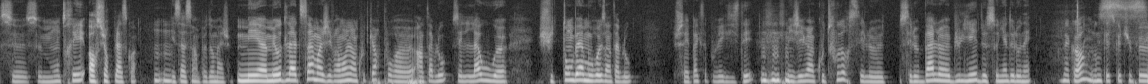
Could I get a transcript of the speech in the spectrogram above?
se, se montrer hors sur place, quoi. Mm, mm. Et ça, c'est un peu dommage. Mais, euh, mais au-delà de ça, moi, j'ai vraiment eu un coup de cœur pour euh, un tableau. C'est là où euh, je suis tombée amoureuse d'un tableau. Je savais pas que ça pouvait exister, mais j'ai eu un coup de foudre. C'est le, c'est le bal Bullier de Sonia Delaunay. D'accord. Donc, qu'est-ce que tu peux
